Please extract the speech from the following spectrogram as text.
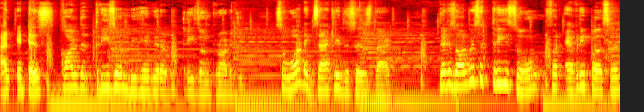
and it is called the three zone behavior of the three zone prodigy. So, what exactly this is that there is always a three zone for every person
